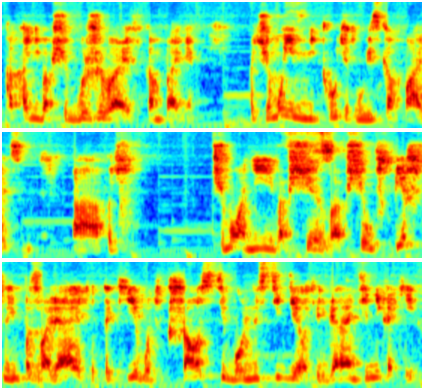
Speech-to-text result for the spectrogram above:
как они вообще выживают в компаниях? Почему им не крутят у виска пальцем? А почему они вообще, вообще успешны, им позволяют вот такие вот шалости, вольности делать. Ведь гарантий никаких.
